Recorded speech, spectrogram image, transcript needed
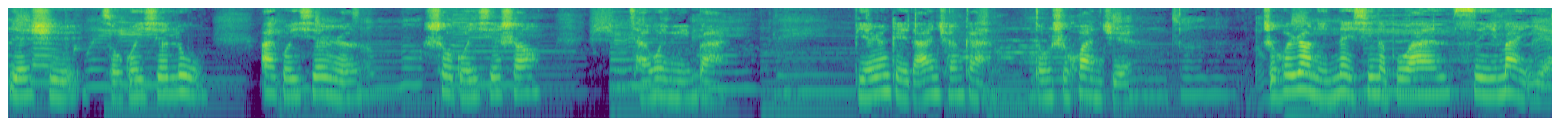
也许走过一些路，爱过一些人，受过一些伤，才会明白，别人给的安全感都是幻觉。只会让你内心的不安肆意蔓延，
